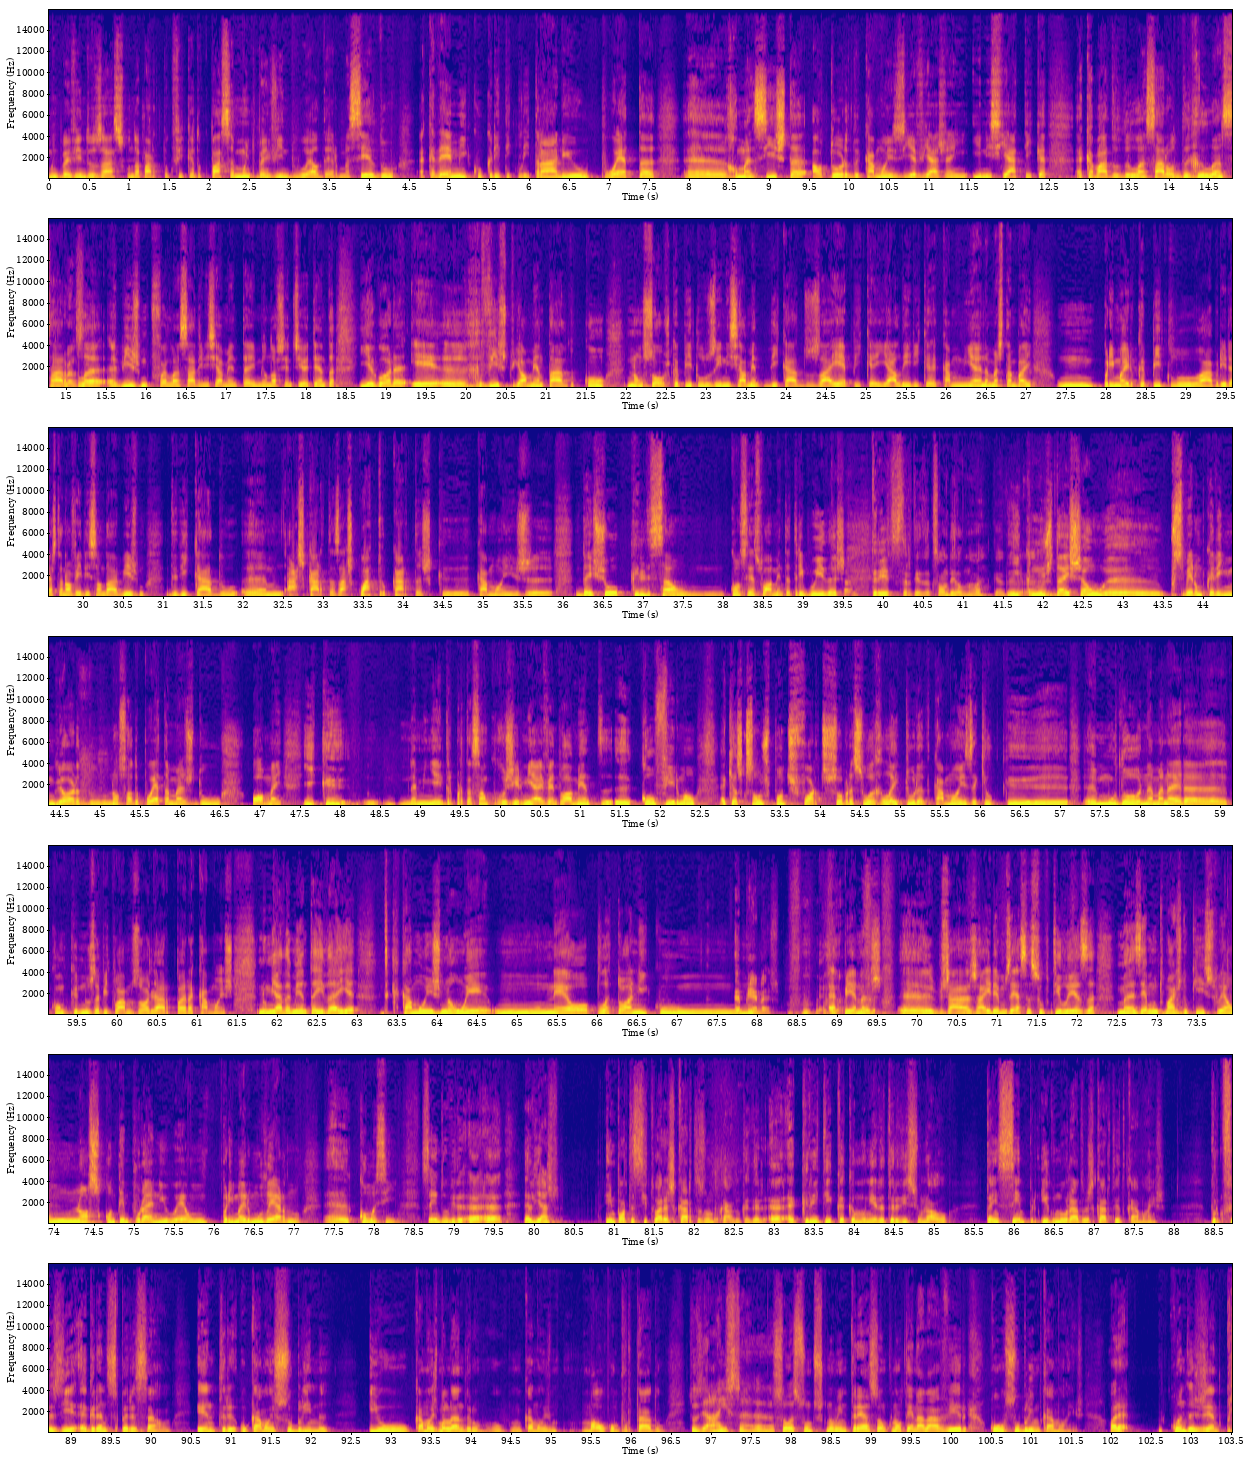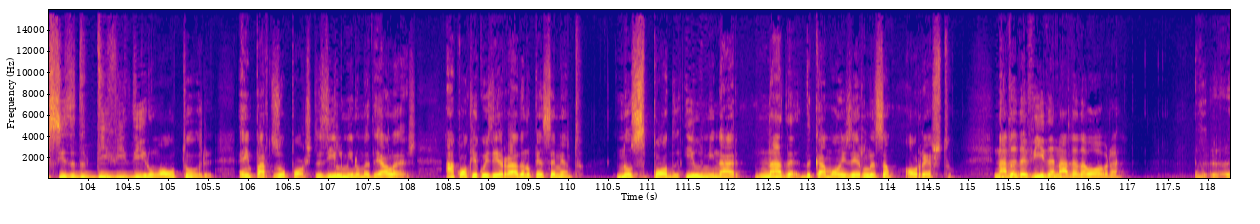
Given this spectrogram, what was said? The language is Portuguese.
Muito bem-vindos à segunda parte do que fica do que passa. Muito bem-vindo Helder Macedo, académico, crítico literário, poeta, uh, romancista, autor de Camões e a Viagem Iniciática, acabado de lançar ou de relançar pela Abismo, que foi lançado inicialmente em 1980 e agora é uh, revisto e aumentado com não só os capítulos inicialmente dedicados à épica e à lírica camoniana, mas também um primeiro capítulo a abrir esta nova nova edição da Abismo, dedicado um, às cartas, às quatro cartas que Camões uh, deixou, que lhe são consensualmente atribuídas. Teria de certeza que são dele, não é? E que nos deixam uh, perceber um bocadinho melhor, do, não só do poeta, mas do homem e que, na minha interpretação, corrigir-me-á eventualmente, eh, confirmam aqueles que são os pontos fortes sobre a sua releitura de Camões, aquilo que mudou na maneira com que nos habituámos a olhar para Camões. Nomeadamente a ideia de que Camões não é um neoplatónico. Um, apenas. Apenas, eh, já, já iremos a essa subtileza, mas é muito mais do que isso, é um nosso contemporâneo, é um primeiro moderno. Uh, como assim? Sem dúvida. Uh, uh, aliás, importa situar as cartas um bocado. Quer dizer, a, a crítica camoniana tradicional tem sempre ignorado as cartas de Camões. Porque fazia a grande separação entre o Camões sublime e o Camões malandro, o Camões mal comportado. Então dizia, ah, isso são assuntos que não me interessam, que não têm nada a ver com o sublime Camões. Ora, quando a gente precisa de dividir um autor em partes opostas e elimina uma delas, há qualquer coisa errada no pensamento. Não se pode eliminar nada de Camões em relação ao resto. Nada Portanto, da vida, nada da obra.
